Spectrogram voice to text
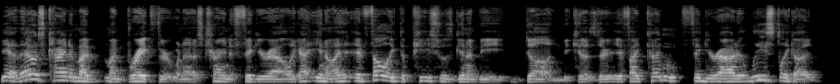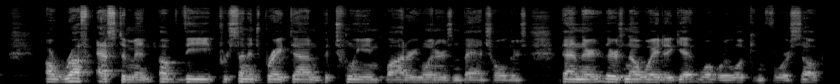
Yeah, that was kind of my, my breakthrough when I was trying to figure out, like, I, you know, it felt like the piece was going to be done because there, if I couldn't figure out at least like a, a rough estimate of the percentage breakdown between lottery winners and badge holders, then there, there's no way to get what we're looking for. So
